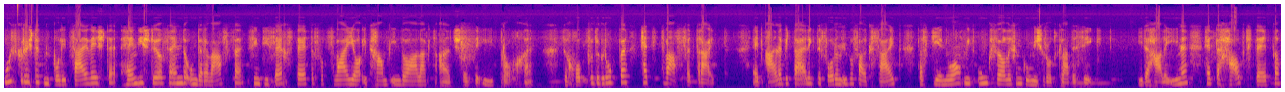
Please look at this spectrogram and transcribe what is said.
Ausgerüstet mit Polizeiwesten, Handystörsender und einer Waffe sind die sechs Täter vor zwei Jahren in die Hamp-Indoor-Anlage zu Altstädte eingebrochen. Der Kopf der Gruppe hat die Waffe getragen. Er hat allen Beteiligten vor dem Überfall gesagt, dass die nur mit ungefährlichem Gummischrot geladen sind. In der Halle inne hat der Haupttäter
